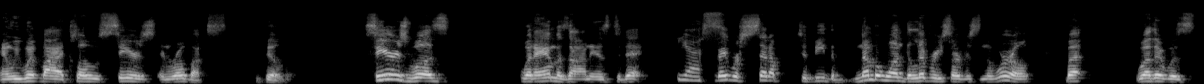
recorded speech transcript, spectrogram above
And we went by a closed Sears and Roebuck's building. Sears was what Amazon is today. Yes. They were set up to be the number one delivery service in the world, but whether it was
